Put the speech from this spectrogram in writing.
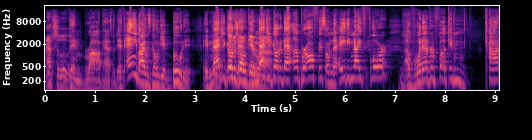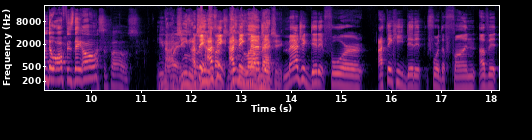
Absolutely. than Rob has with. If anybody was gonna get booted, if Magic it go to that, if Magic go to that upper office on the 89th floor of whatever fucking condo office they own? I suppose. Either Nah, way, Jeanie- I think Jeanie I think I think Magic, Magic. Magic did it for I think he did it for the fun of it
